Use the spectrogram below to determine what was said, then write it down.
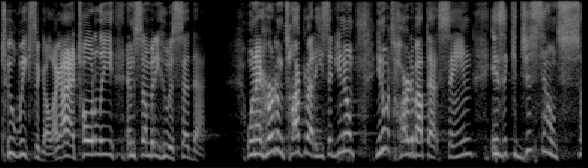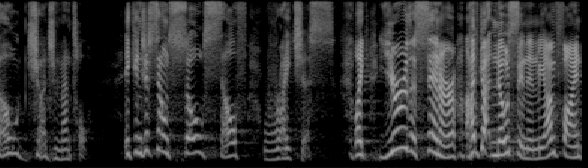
two weeks ago. Like, I totally am somebody who has said that. When I heard him talk about it, he said, You know, you know what's hard about that saying? Is it can just sound so judgmental. It can just sound so self righteous. Like, you're the sinner. I've got no sin in me. I'm fine.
